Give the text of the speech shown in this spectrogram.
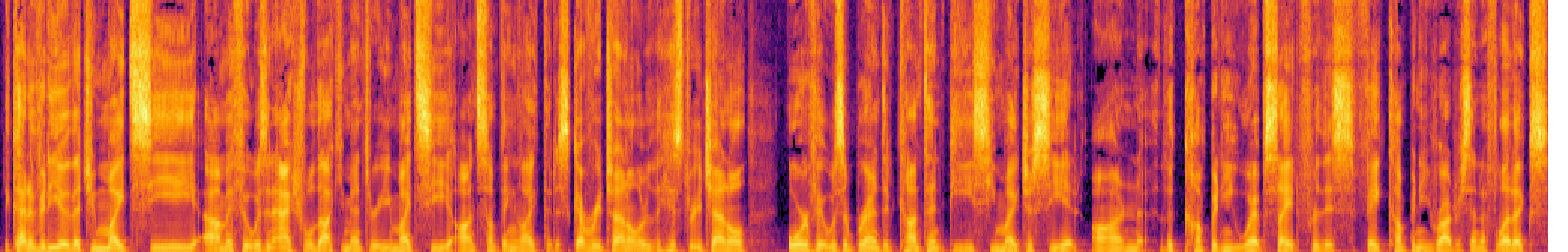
The kind of video that you might see um, if it was an actual documentary, you might see on something like the Discovery Channel or the History Channel. Or if it was a branded content piece, you might just see it on the company website for this fake company, Rogerson Athletics,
